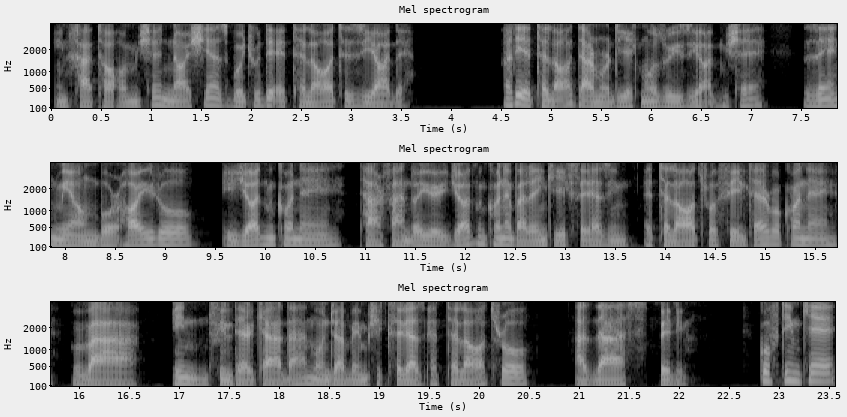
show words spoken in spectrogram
این خطاها میشه ناشی از وجود اطلاعات زیاده. وقتی اطلاعات در مورد یک موضوعی زیاد میشه ذهن میانبرهایی رو ایجاد می‌کنه ترفندایی رو ایجاد می‌کنه برای اینکه یک سری از این اطلاعات رو فیلتر بکنه و این فیلتر کردن منجر به میشه یک سری از اطلاعات رو از دست بدیم. گفتیم که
